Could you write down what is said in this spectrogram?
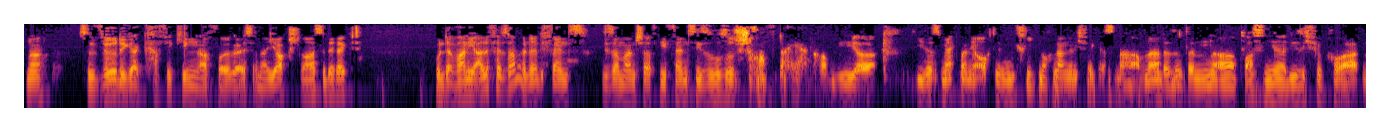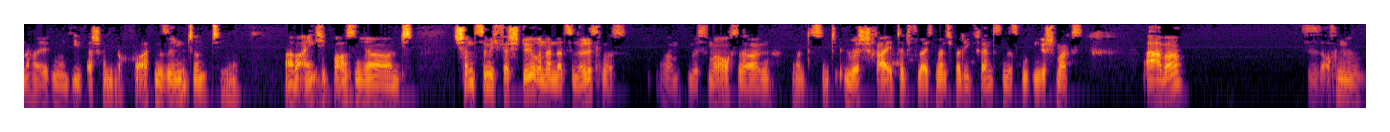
Ne? Das ist ein würdiger Kaffee King Nachfolger, ist an der Yorkstraße direkt. Und da waren die alle versammelt, ne, die Fans dieser Mannschaft, die Fans, die so, so schroff daherkommen, die, äh, die, das merkt man ja auch, den Krieg noch lange nicht vergessen haben. Ne? Da sind dann äh, Bosnier, die sich für Kroaten halten und die wahrscheinlich noch Kroaten sind, und äh, aber eigentlich Bosnier und schon ziemlich verstörender Nationalismus, ähm, müssen wir auch sagen. Und das überschreitet vielleicht manchmal die Grenzen des guten Geschmacks. Aber es ist auch ein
